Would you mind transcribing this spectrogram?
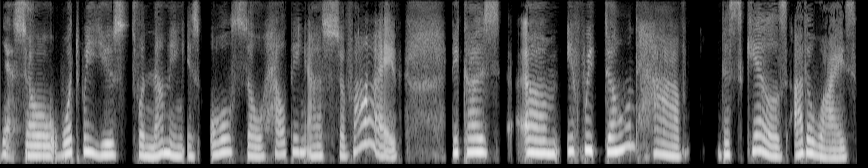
Yes. So, what we use for numbing is also helping us survive because um, if we don't have the skills otherwise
